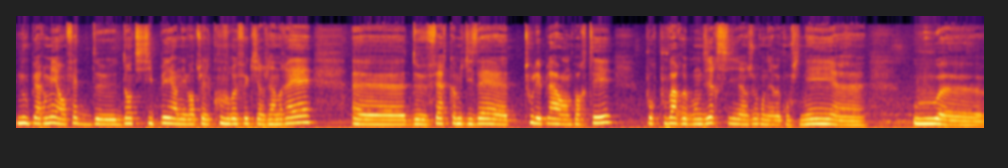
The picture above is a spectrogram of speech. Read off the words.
nous permet en fait d'anticiper un éventuel couvre-feu qui reviendrait, euh, de faire, comme je disais, tous les plats à emporter pour pouvoir rebondir si un jour on est reconfiné euh, ou, euh,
